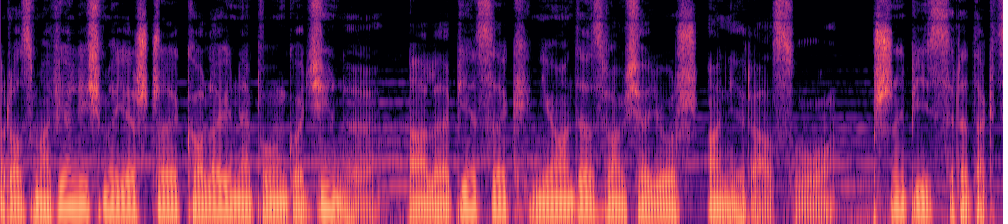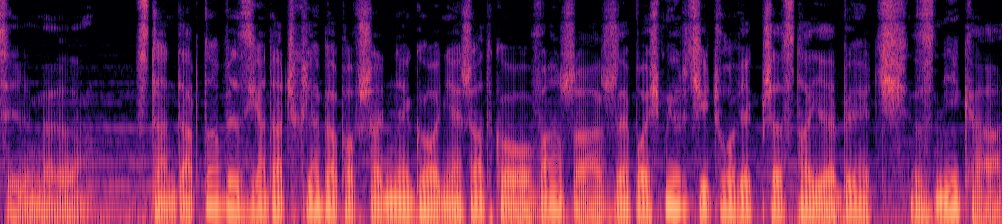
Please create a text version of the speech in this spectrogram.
Rozmawialiśmy jeszcze kolejne pół godziny, ale piesek nie odezwał się już ani razu. Przypis redakcyjny. Standardowy zjadacz chleba powszedniego nierzadko uważa, że po śmierci człowiek przestaje być, znika,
